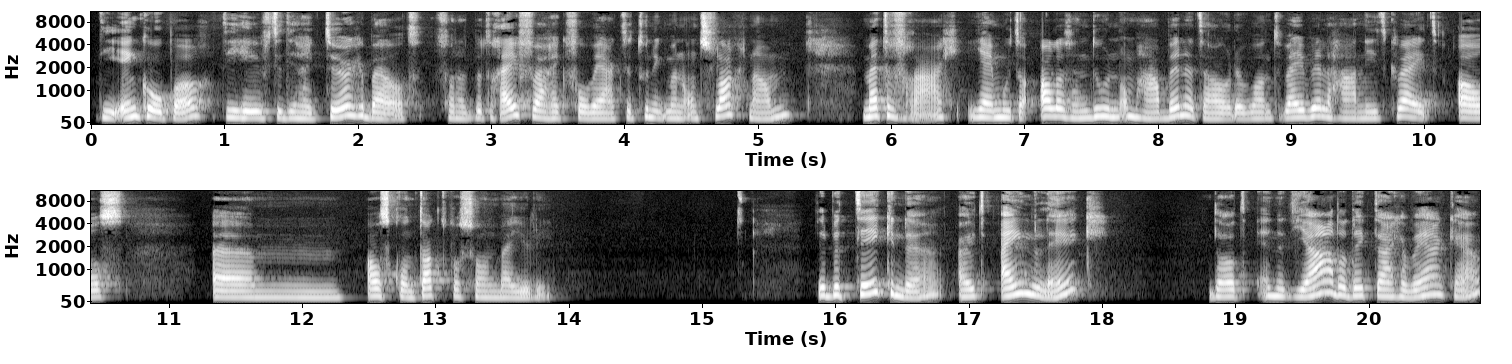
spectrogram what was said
die inkoper die heeft de directeur gebeld van het bedrijf waar ik voor werkte toen ik mijn ontslag nam. Met de vraag: Jij moet er alles aan doen om haar binnen te houden, want wij willen haar niet kwijt als, um, als contactpersoon bij jullie. Dit betekende uiteindelijk dat in het jaar dat ik daar gewerkt heb,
